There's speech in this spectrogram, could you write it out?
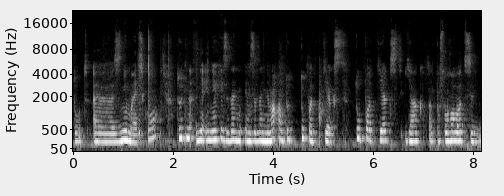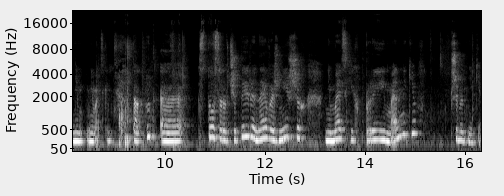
тут е, з німецького. Тут ні- ні- ніяких завдань, завдань нема, а тут тупо текст. Тупо текст, як послуговуватися німецьким. Так, тут е, 144 найважніших німецьких прийменників, приметники.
